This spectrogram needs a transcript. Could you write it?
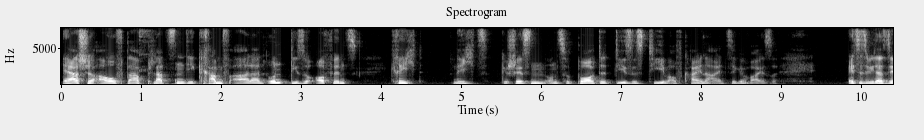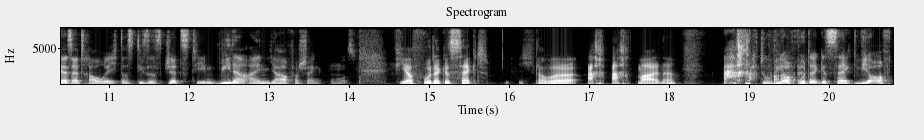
Ärsche auf, da platzen die Krampfadern und diese Offense kriegt nichts geschissen und supportet dieses Team auf keine einzige Weise. Es ist wieder sehr, sehr traurig, dass dieses Jets-Team wieder ein Jahr verschenken muss. Wie oft wurde er gesackt? Ich glaube, acht, achtmal, ne? Ach du, wie oft wurde er gesackt? Wie oft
